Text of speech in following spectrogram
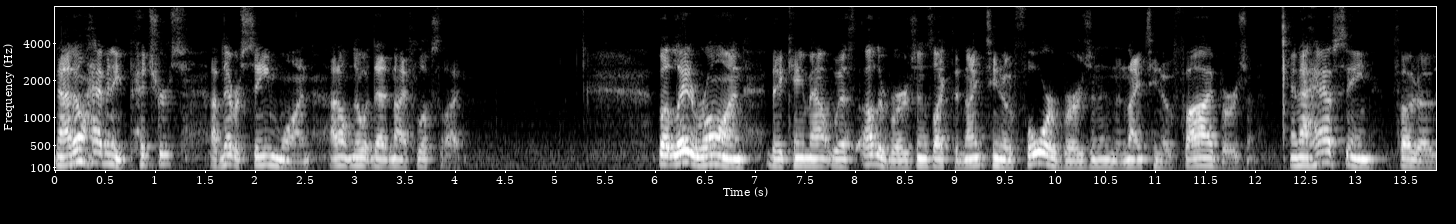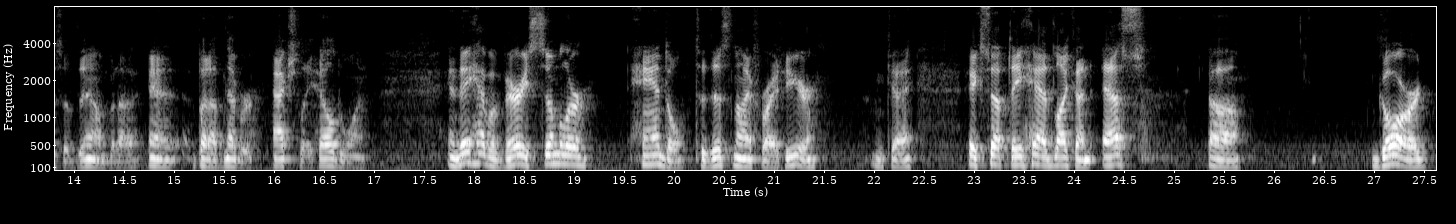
Now, I don't have any pictures. I've never seen one. I don't know what that knife looks like. But later on, they came out with other versions like the 1904 version and the 1905 version and I have seen photos of them, but I and but I've never actually held one. And they have a very similar handle to this knife right here, okay, except they had like an S uh, guard,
